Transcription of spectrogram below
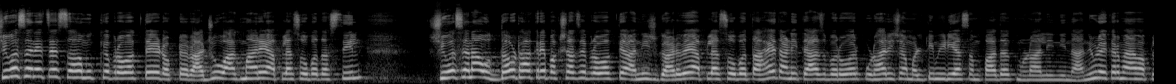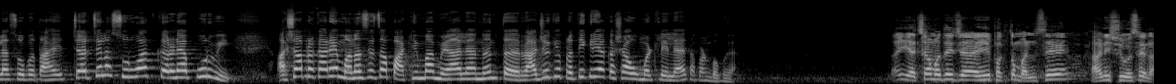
शिवसेनेचे सहमुख्य प्रवक्ते डॉक्टर राजू वाघमारे आपल्यासोबत असतील. शिवसेना उद्धव ठाकरे पक्षाचे प्रवक्ते अनिश गाडवे आपल्यासोबत आहेत आणि त्याचबरोबर पुढारीच्या मल्टीमीडिया संपादक मृणालिनी नानिवडेकर मॅम आपल्यासोबत आहेत. चर्चेला सुरुवात करण्यापूर्वी अशा प्रकारे मनसेचा पाठिंबा मिळाल्यानंतर राजकीय प्रतिक्रिया कशा उमटलेल्या आहेत आपण बघूया. नाही याच्यामध्ये जे आहे हे फक्त मनसे आणि शिवसेना.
